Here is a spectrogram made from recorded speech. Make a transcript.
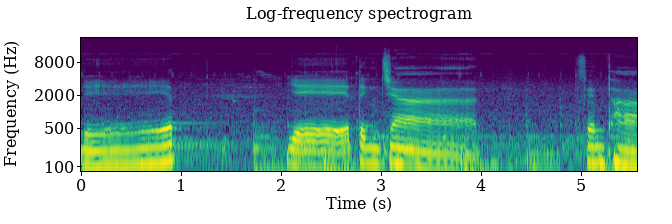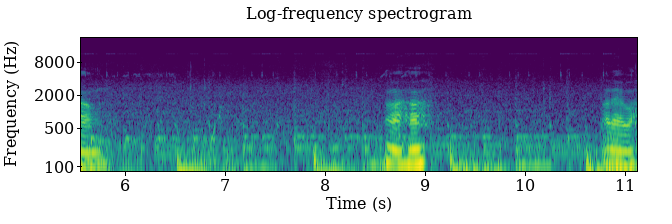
เย็ดเย็ดตึงจัด เส้นทาง อ่าฮะ อะไรวะ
